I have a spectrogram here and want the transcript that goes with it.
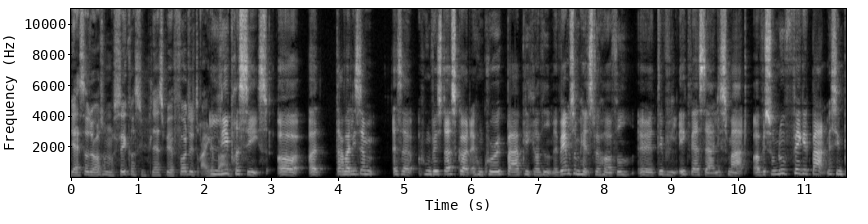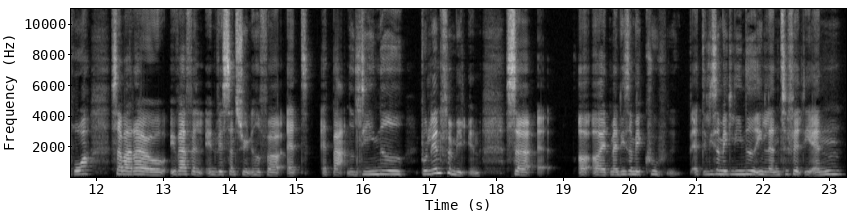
Ja, så er det også om at sikre sin plads ved at få det drengebarn. Lige præcis. Og, og der var ligesom, altså hun vidste også godt, at hun kunne jo ikke bare blive gravid med hvem som helst ved hoffet. Øh, det ville ikke være særlig smart. Og hvis hun nu fik et barn med sin bror, så var der jo i hvert fald en vis sandsynlighed for, at, at barnet lignede Boleyn-familien. Så og, og at man ligesom ikke kunne, at det ligesom ikke lignede en eller anden tilfældig anden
